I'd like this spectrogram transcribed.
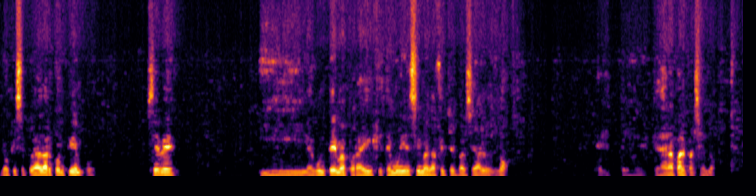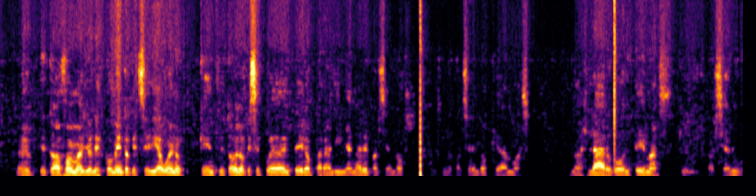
Lo que se pueda dar con tiempo se ve, y algún tema por ahí que esté muy encima de la fecha del parcial, no. Este, quedará para el parcial 2. De todas formas, yo les comento que sería bueno que entre todo lo que se pueda entero para aliviar el parcial 2. Porque si el parcial 2 queda más, más largo en temas que el parcial 1.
